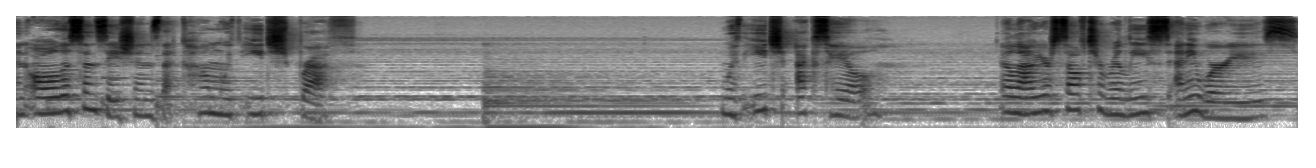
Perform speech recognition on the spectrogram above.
and all the sensations that come with each breath. With each exhale, allow yourself to release any worries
